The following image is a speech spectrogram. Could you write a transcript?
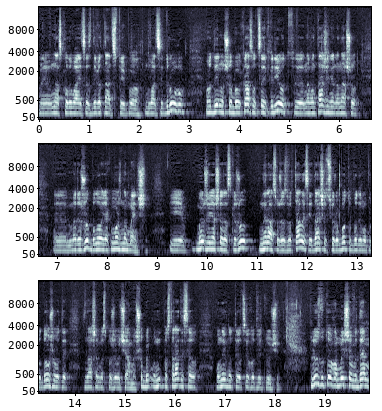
у нас коливається з 19 по 22 годину, щоб якраз у цей період навантаження на нашу мережу було як можна менше. І ми вже, я ще раз скажу, не раз вже зверталися і далі цю роботу будемо продовжувати з нашими споживачами, щоб постаратися уникнути оцих от відключень. Плюс до того ми ще ведемо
